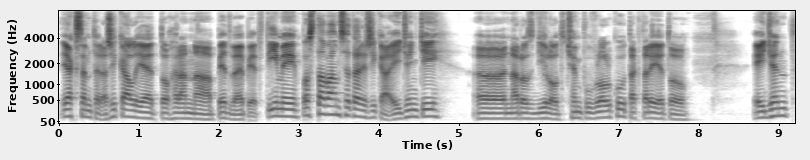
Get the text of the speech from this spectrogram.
Jak jsem teda říkal, je to hra na 5v5 týmy. Postavám se tady říká agenti, eh, na rozdíl od čempů v LoLku, tak tady je to agent,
